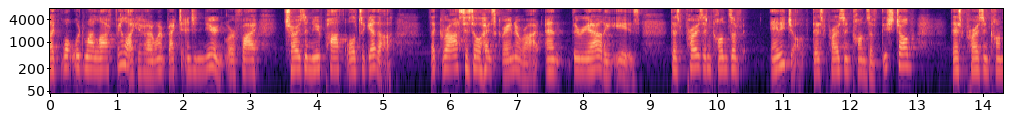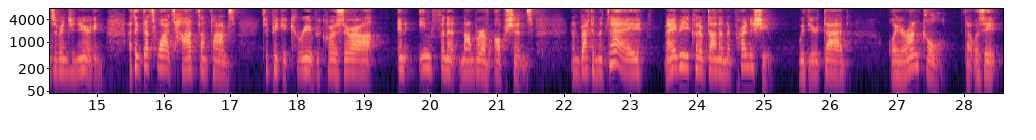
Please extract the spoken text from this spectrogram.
like what would my life be like if I went back to engineering or if I chose a new path altogether. The grass is always greener, right? And the reality is there's pros and cons of any job. There's pros and cons of this job. There's pros and cons of engineering. I think that's why it's hard sometimes to pick a career because there are an infinite number of options. And back in the day, maybe you could have done an apprenticeship with your dad or your uncle. That was it.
